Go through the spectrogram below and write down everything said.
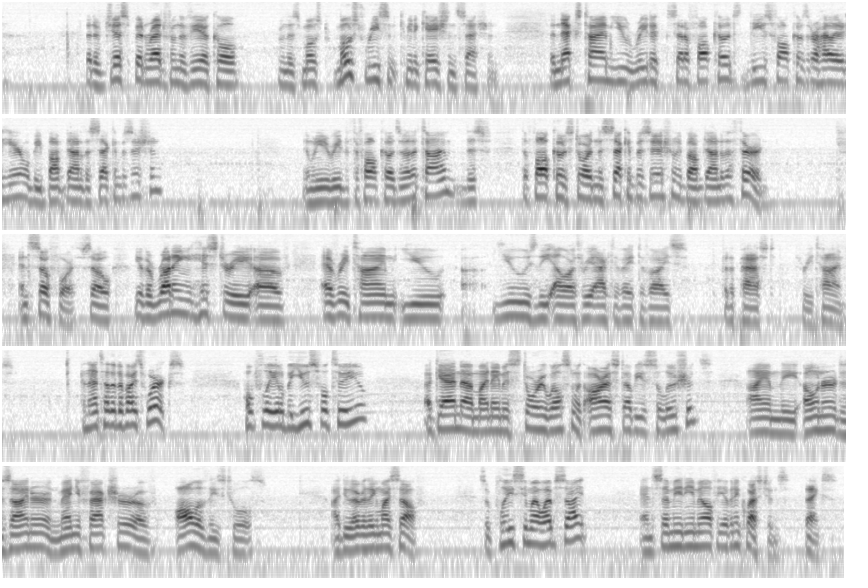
that have just been read from the vehicle from this most, most recent communication session. The next time you read a set of fault codes, these fault codes that are highlighted here will be bumped down to the second position. And when you read the fault codes another time, this the fault code stored in the second position will be bumped down to the third, and so forth. So you have a running history of every time you uh, use the LR3 Activate device for the past three times. And that's how the device works. Hopefully it'll be useful to you. Again, uh, my name is Story Wilson with RSW Solutions. I am the owner, designer, and manufacturer of all of these tools. I do everything myself. So please see my website and send me an email if you have any questions. Thanks.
